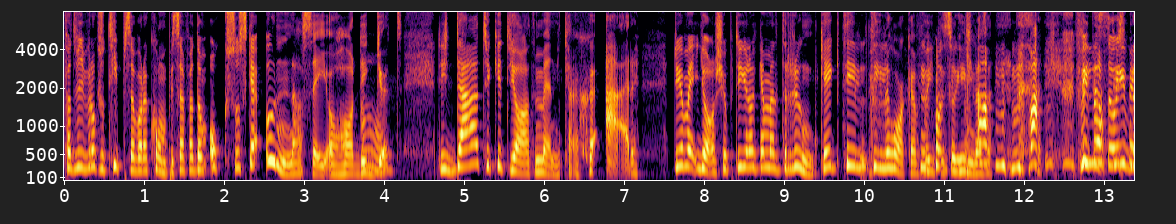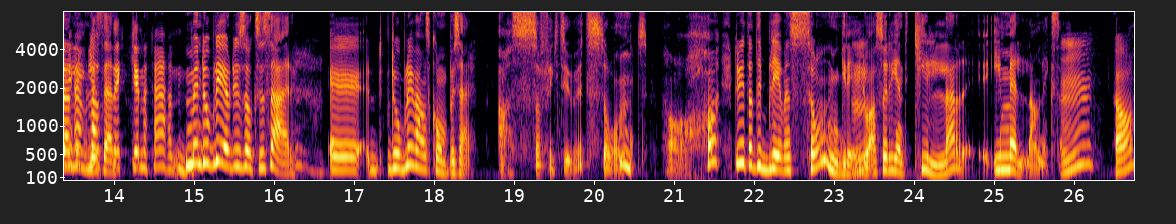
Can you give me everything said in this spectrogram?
För att vi vill också tipsa våra kompisar för att de också ska unna sig och ha det gött. Det där tycker inte jag att män kanske är. Det, men jag köpte ju något gammalt runkägg till, till Håkan för inte så himla för inte så himla länge sedan. Men då blev det så också så här. Eh, då blev hans kompis så här. Alltså fick du ett sånt? Jaha. Du vet att det blev en sån grej Mm. då, alltså rent killar emellan liksom. Ja,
